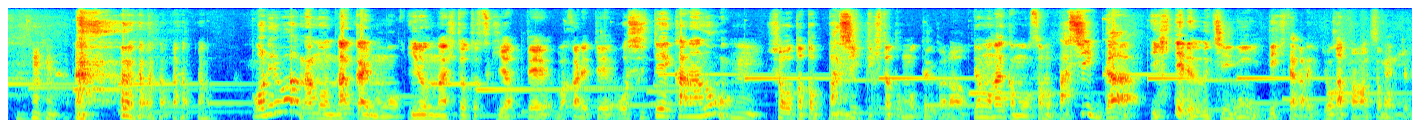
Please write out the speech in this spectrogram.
俺はな、もう何回もいろんな人と付き合って別れて、をしてからの。翔太とバシってきたと思ってるから、でもなんかもうそのバシが生きてるうちにできたからよかったなって思ってる。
